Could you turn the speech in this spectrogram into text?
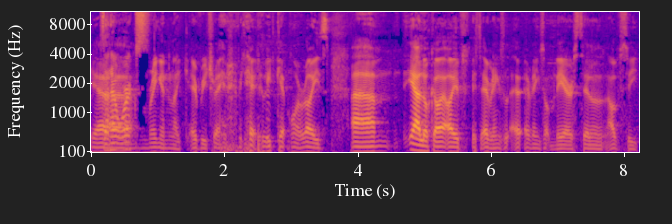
Yeah, Is that how it works? I'm ringing like every train every day of the week to get more rides. Um, yeah, look, I, I've it's everything's everything's up in the air still. Obviously,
